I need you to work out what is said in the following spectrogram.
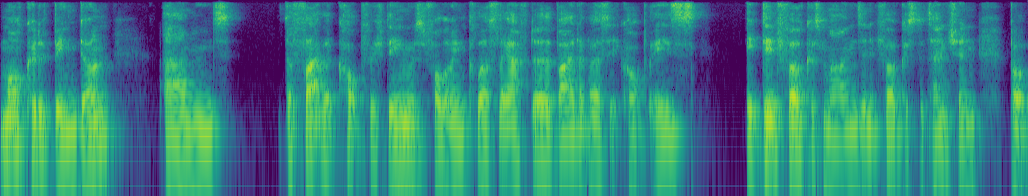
More could have been done, and the fact that COP15 was following closely after the biodiversity COP is it did focus minds and it focused attention. But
